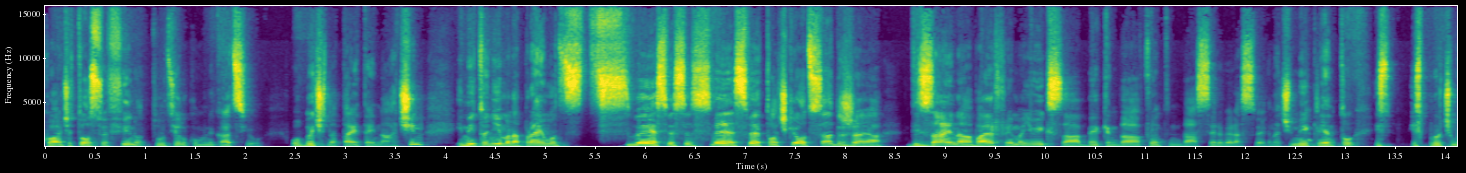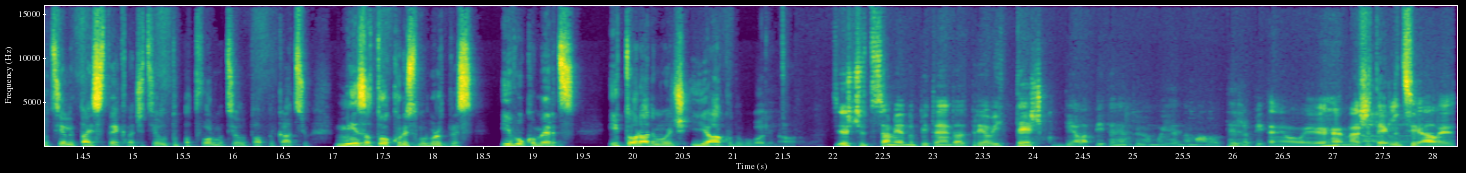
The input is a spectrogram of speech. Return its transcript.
koja će to sve fino, tu cijelu komunikaciju uobličiti na taj taj način i mi to njima napravimo sve, sve, sve, sve, sve točke od sadržaja, dizajna, wireframe UX-a, backenda, frontenda, servera, svega. Znači mi klijentu is- isporučimo cijeli taj stack, znači cijelu tu platformu, cijelu tu aplikaciju. Mi za to koristimo WordPress i WooCommerce i to radimo već jako dugo godina. Još ću ti samo jedno pitanje dati prije ovih teškog dijela pitanja. Tu imamo jedno malo teža pitanje u ovoj našoj teglici, ali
